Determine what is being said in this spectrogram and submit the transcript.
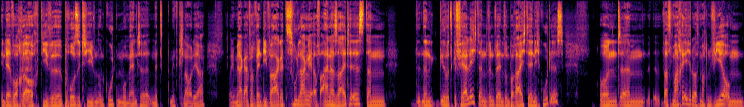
in der Woche ja. auch diese positiven und guten Momente mit, mit Claudia. Und ich merke einfach, wenn die Waage zu lange auf einer Seite ist, dann, dann wird es gefährlich, dann sind wir in so einem Bereich, der nicht gut ist. Und ähm, was mache ich oder was machen wir, um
